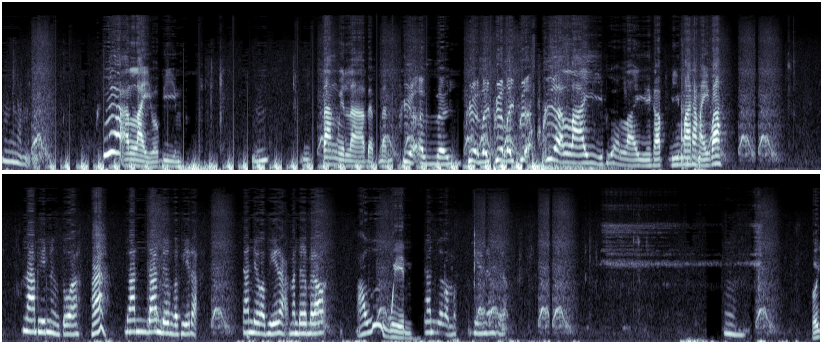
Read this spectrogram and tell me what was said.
อืมเพื่ออะไรวะบีมอืมมีตั้งเวลาแบบนั้นเพื่ออะไร เพื่ออะไรเพื่ออะไรเพื่อเพื่ออะไรเพื่ออะไรนะครับ บีมมาทางไหนอีกปะหน้าพีทหนึ่งตัวฮะด้านด้านเดิมกับพีทอะด้านเดียวกับพีทอะมันเดินไปแล้ว เอ้าเวนด้านเดียวกับพีทเดินไปแล้วอืมเฮ้ย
